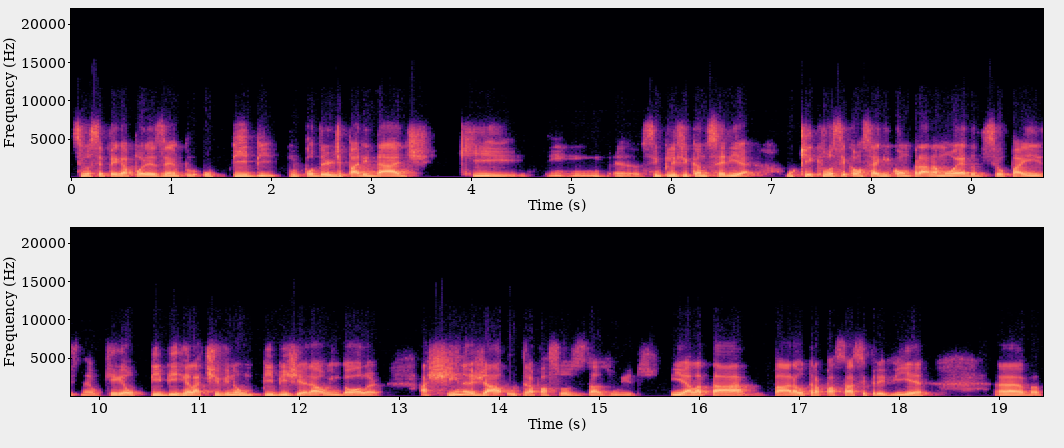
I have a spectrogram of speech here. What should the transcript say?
Se você pegar, por exemplo, o PIB por poder de paridade que, é, simplificando, seria o que, que você consegue comprar na moeda do seu país, né? o que é o PIB relativo e não um PIB geral em dólar, a China já ultrapassou os Estados Unidos. E ela está para ultrapassar, se previa, uh,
